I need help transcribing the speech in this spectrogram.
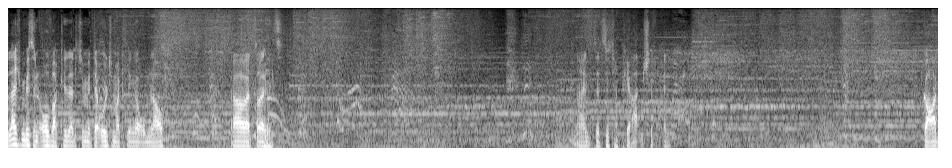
Vielleicht ein bisschen Overkill, dass ich hier mit der Ultima Klinge rumlaufe. Aber was soll's. Nein, setzt sich das Piratenschiff ein. Gott.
